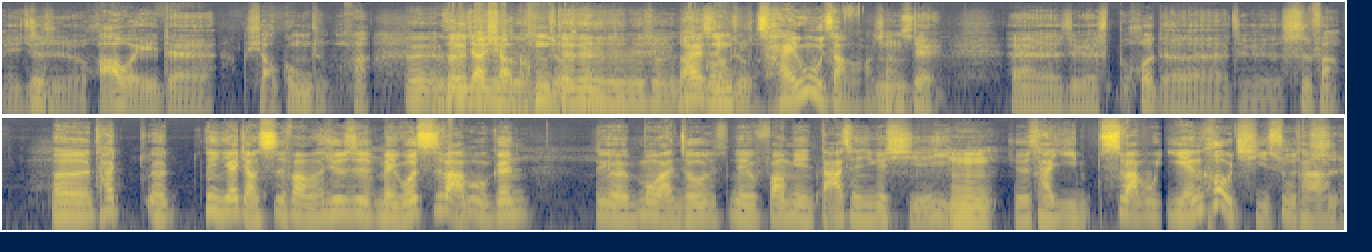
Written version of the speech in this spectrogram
也就是华为的小公主哈，呃不能叫小公主对对对对，没错，老公主财务长，好像是。嗯对，呃，这个获得了这个释放。呃，他呃，那应该讲释放吗？就是美国司法部跟这个孟晚舟那个方面达成一个协议，嗯，就是他以司法部延后起诉他，是，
